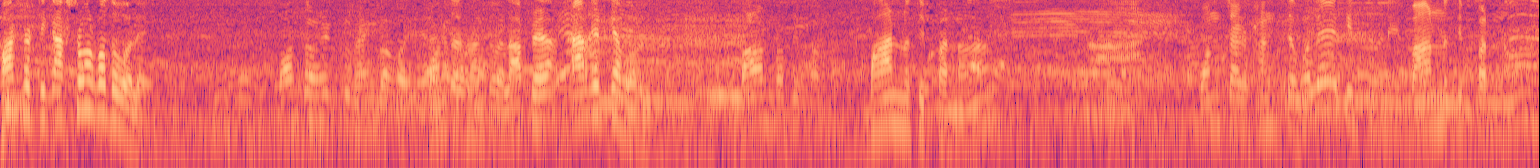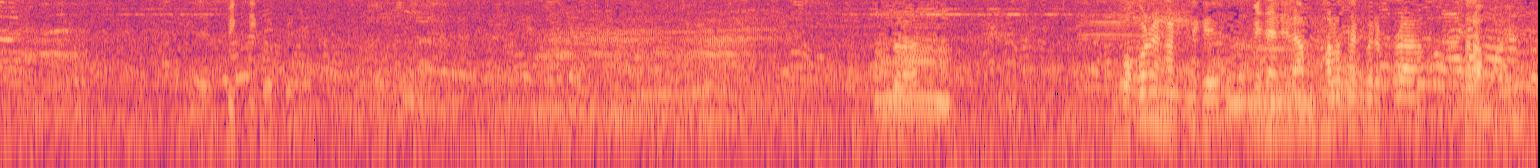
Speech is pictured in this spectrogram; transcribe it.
বাষট্টি। কাস্টমার কত বলে? পঞ্চাশ একটু ভাঙবা করে। পঞ্চাশ ভাঙতে বলে আপনার টার্গেট কেমন? বাহান্ন তিপ্পান্ন। বাহান্ন তিপ্পান্ন না? পঞ্চাশ ভাঙতে বলে কিন্তু উনি বাহান্ন তিপ্পান্ন বিক্রি করবে। বকনের হাট থেকে বিদায় নিলাম। ভালো থাকবেন আপনারা। আসসালামু আলাইকুম।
